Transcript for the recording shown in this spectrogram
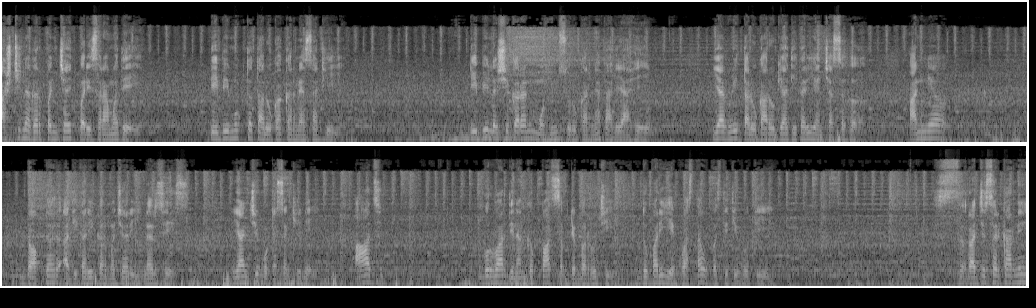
आष्टी पंचायत परिसरामध्ये टी मुक्त तालुका करण्यासाठी टी बी लसीकरण मोहीम सुरू करण्यात आली आहे. यावेळी तालुका आरोग्य अधिकारी यांच्यासह अन्य डॉक्टर अधिकारी कर्मचारी नर्सेस यांची मोठ्या संख्येने आज गुरुवार दिनांक पाच सप्टेंबर रोजी दुपारी एक वाजता उपस्थिती होती. स- राज्य सरकारने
